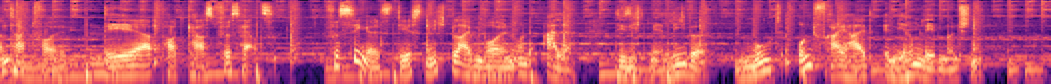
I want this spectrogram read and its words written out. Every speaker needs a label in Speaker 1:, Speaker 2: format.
Speaker 1: Kontaktvoll, der Podcast fürs Herz. Für Singles, die es nicht bleiben wollen und alle, die sich mehr Liebe, Mut und Freiheit in ihrem Leben wünschen.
